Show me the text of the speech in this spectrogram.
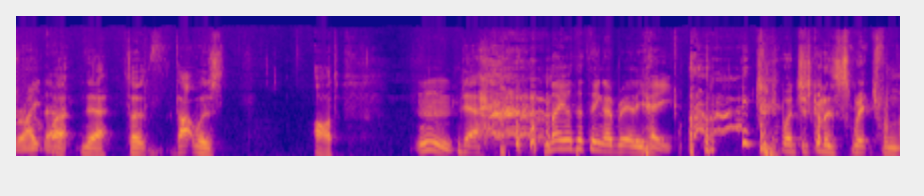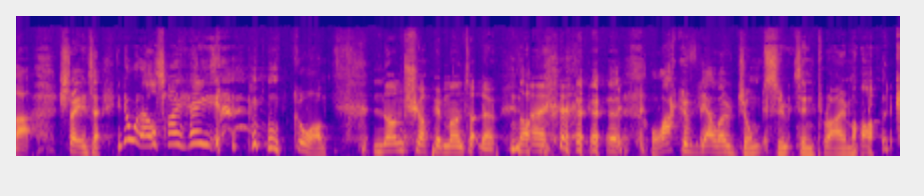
Right there. But, yeah, so that was odd. Mm. Yeah, My other thing I really hate. we're just going to switch from that straight into. You know what else I hate? Go on. Non shopping montage. No. No. I- Lack of yellow jumpsuits in Primark.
